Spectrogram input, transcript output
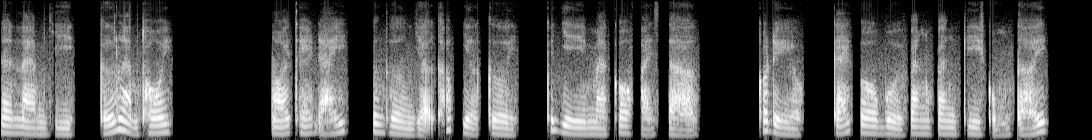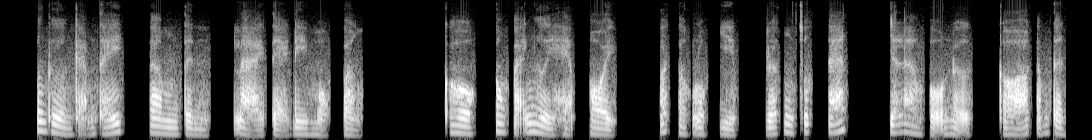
nên làm gì cứ làm thôi. Nói thế đấy, Vân Thường dở khóc dở cười, có gì mà cô phải sợ. Có điều, cái cô bùi văn văn kia cũng tới. Vân Thường cảm thấy tâm tình lại tệ đi một phần. Cô không phải người hẹp hòi, có thật lục diệp rất xuất sắc, giá làm phụ nữ có cảm tình,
